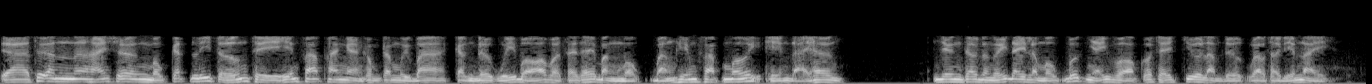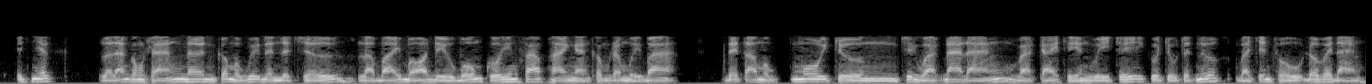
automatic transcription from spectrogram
Dạ, thưa anh Hải Sơn, một cách lý tưởng thì Hiến pháp 2013 cần được hủy bỏ và thay thế bằng một bản hiến pháp mới hiện đại hơn. Nhưng theo tôi nghĩ đây là một bước nhảy vọt có thể chưa làm được vào thời điểm này. Ít nhất là Đảng Cộng sản nên có một quyết định lịch sử là bãi bỏ điều 4 của Hiến pháp 2013 để tạo một môi trường sinh hoạt đa đảng và cải thiện vị trí của Chủ tịch nước và chính phủ đối với đảng.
